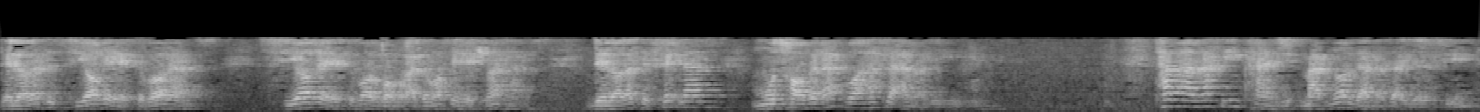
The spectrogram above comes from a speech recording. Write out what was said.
دلالت سیاق اعتبار است سیاق اعتبار با مقدمات حکمت هست دلالت فعل است مطابقت با اصل عملی. طبعا وقتی این پنج مبنا رو در نظر گرفتیم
